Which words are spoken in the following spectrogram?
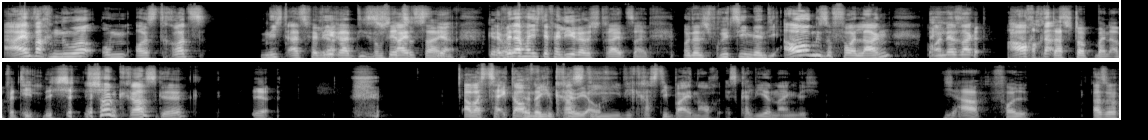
einfach nur, um aus Trotz nicht als Verlierer Ja, dieses dir zu zeigen. Ja, Er Genau. will einfach nicht der Verlierer des Streits sein. Und dann sprüht sie ihm in die Augen so voll lang und er sagt, auch, Auch das, das stoppt meinen Appetit nicht. schon krass, gell? ja. Aber es zeigt auch, Ja, wie, krass Carrie auch. die, wie krass die beiden auch eskalieren eigentlich. ja, voll. Also,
